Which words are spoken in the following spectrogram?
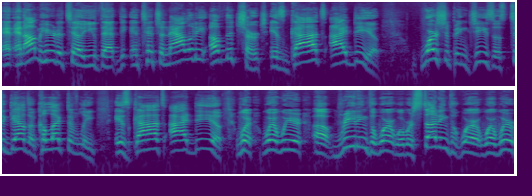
and and I'm here to tell you that the intentionality of the church is God's idea worshiping Jesus together collectively is God's idea. Where, where we're uh, reading the word, where we're studying the word, where we're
